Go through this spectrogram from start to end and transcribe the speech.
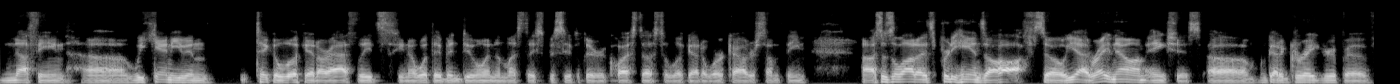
nothing. Uh, we can't even take a look at our athletes, you know, what they've been doing unless they specifically request us to look at a workout or something. Uh, so it's a lot of, it's pretty hands off. So yeah, right now I'm anxious. Um, we've got a great group of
